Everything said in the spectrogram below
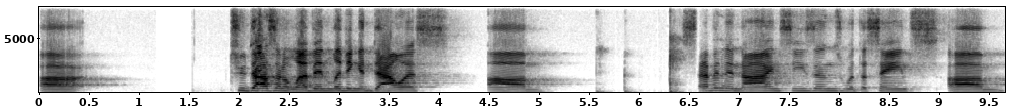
uh, 2011 living in Dallas, um, seven and nine seasons with the Saints, um,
